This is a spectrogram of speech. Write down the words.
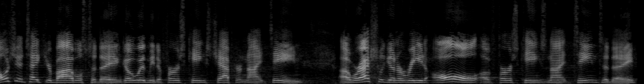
I want you to take your Bibles today and go with me to 1 Kings chapter 19. Uh, we're actually going to read all of 1 Kings 19 today,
